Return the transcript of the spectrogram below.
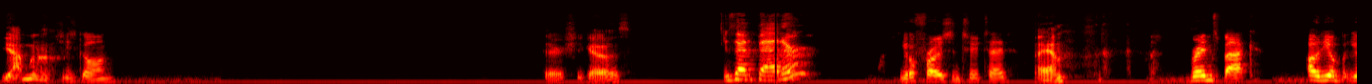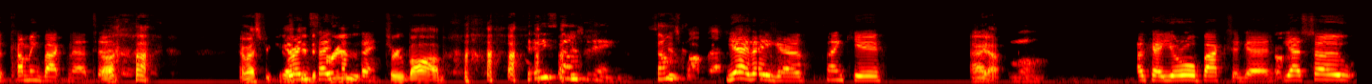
Yeah, I'm gonna. She's gone. There she goes. Is that better? You're frozen too, Ted. I am. Bryn's back. Oh, you're you're coming back now, Ted. I must be connected Bryn, to say Bryn something. through Bob. Say something. Some. Is Bob back? yeah, there you go. Thank you. All right. Yeah. Cool. Okay, you're all back again. Okay. Yeah, so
